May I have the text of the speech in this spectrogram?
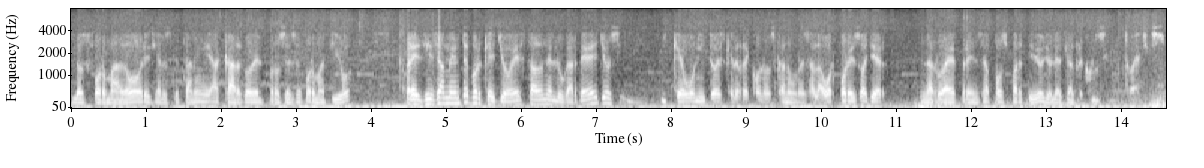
los formadores y a los que están eh, a cargo del proceso formativo, precisamente porque yo he estado en el lugar de ellos y, y qué bonito es que le reconozcan a uno esa labor, por eso ayer en la rueda de prensa post partido yo le hacía el reconocimiento a ellos.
